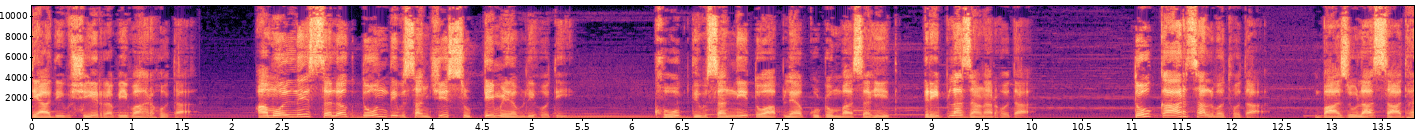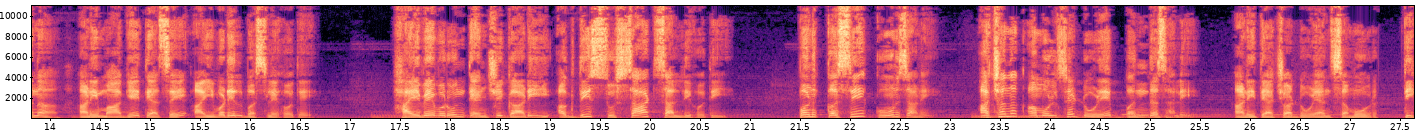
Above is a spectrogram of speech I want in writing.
त्या दिवशी रविवार होता. अमोलने सलग दोन दिवसांची सुट्टी मिळवली होती. खूप दिवसांनी तो आपल्या कुटुंबासहित ट्रिपला जाणार होता. तो कार चालवत होता. बाजूला साधना आणि मागे त्याचे आईवडील बसले होते. हायवेवरून त्यांची गाडी अगदी सुसाट चालली होती. पण कसे कोण जाणे? अचानक अमोलचे डोळे बंद झाले आणि त्याच्या डोळ्यांसमोर ती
